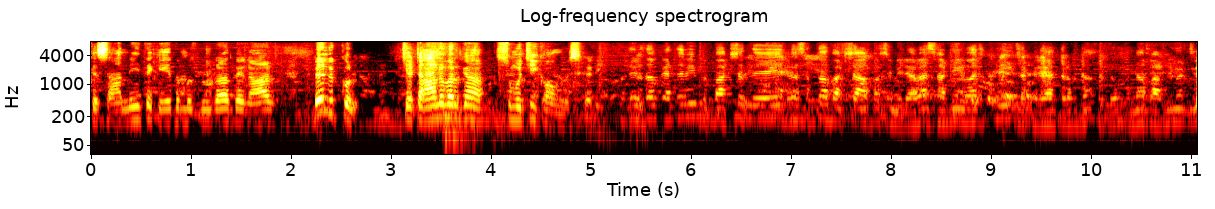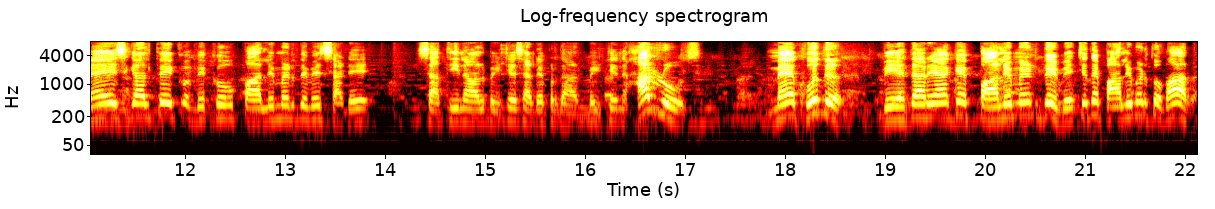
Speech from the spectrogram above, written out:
ਕਿਸਾਨੀ ਤੇ ਖੇਤ ਮਜ਼ਦੂਰਾਂ ਦੇ ਨਾਲ ਬਿਲਕੁਲ ਚਟਾਨ ਵਰਗਾ ਸਮੁੱਚੀ ਕਾਂਗਰਸ ਖੜੀ। ਪਟੇਲ ਸਾਹਿਬ ਕਹਿੰਦੇ ਵੀ ਵਿਪਕਸ਼ ਤੇ ਜਿਹੜਾ ਸੱਤਾ ਪਕਸ਼ ਆਪਸ ਵਿੱਚ ਮਿਲਿਆ ਹੋਇਆ ਸਾਡੀ ਆਵਾਜ਼ ਕੋਈ ਨਹੀਂ ਚੱਕ ਰਿਹਾ ਅੰਦਰ ਨਾ ਪਾਰਲੀਮੈਂਟ 'ਚ ਮੈਂ ਇਸ ਗੱਲ ਤੇ ਵੇਖੋ ਪਾਰਲੀਮੈਂਟ ਦੇ ਵਿੱਚ ਸਾਡੇ ਸਾਥੀ ਨਾਲ ਬੈਠੇ ਸਾਡੇ ਪ੍ਰਧਾਨ ਬੈਠੇ ਨੇ ਹਰ ਰੋਜ਼ ਮੈਂ ਖੁਦ ਵੇਖਦਾ ਰਿਹਾ ਕਿ ਪਾਰਲੀਮੈਂਟ ਦੇ ਵਿੱਚ ਤੇ ਪਾਰਲੀਮੈਂਟ ਤੋਂ ਬਾਹਰ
